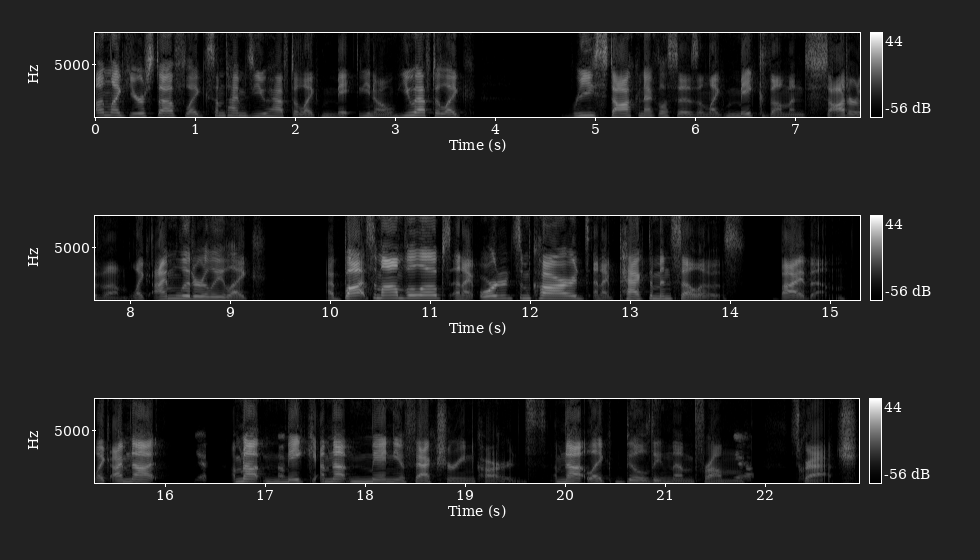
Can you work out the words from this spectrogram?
unlike your stuff, like sometimes you have to like make, you know, you have to like restock necklaces and like make them and solder them. Like I'm literally like I bought some envelopes and I ordered some cards and I packed them in cellos. Buy them. Like I'm not. I'm not make I'm not manufacturing cards. I'm not like building them from Yeah. scratch.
